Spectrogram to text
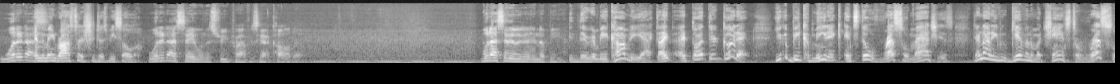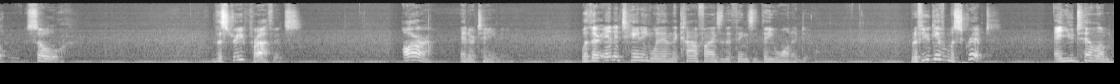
What did I? and the s- main roster should just be solo. What did I say when the Street Profits got called up? What did I say they were going to end up being? They're gonna be a comedy act. I, I thought they're good at. You could be comedic and still wrestle matches. They're not even giving them a chance to wrestle. So, the Street Profits are entertaining, but they're entertaining within the confines of the things that they want to do. But if you give them a script and you tell them,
